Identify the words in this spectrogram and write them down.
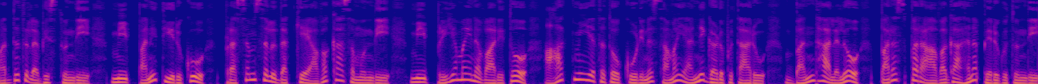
మద్దతు లభిస్తుంది. మీ పనితీరుకు ప్రశంసలు దక్కే అవకాశముంది. మీ ప్రియమైన వారితో ఆత్మీయతతో కూడిన సమయాన్ని గడుపుతారు. బంధాలలో పరస్పర అవగాహన పెరుగుతుంది.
